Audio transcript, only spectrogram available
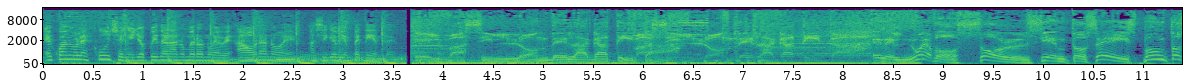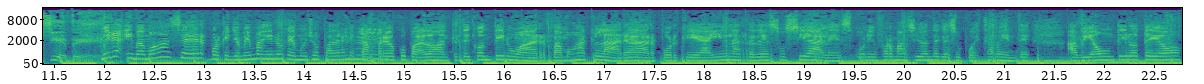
Es cuando la escuchen y yo pida la número 9, ahora no es. Así que bien pendiente. El vacilón de la gatita. Vacilón de la gatita. En el nuevo Sol 106.7. Mira, y vamos a hacer, porque yo me imagino que hay muchos padres que están preocupados. Antes de continuar, vamos a aclarar, porque hay en las redes sociales una información de que supuestamente había un tiroteo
